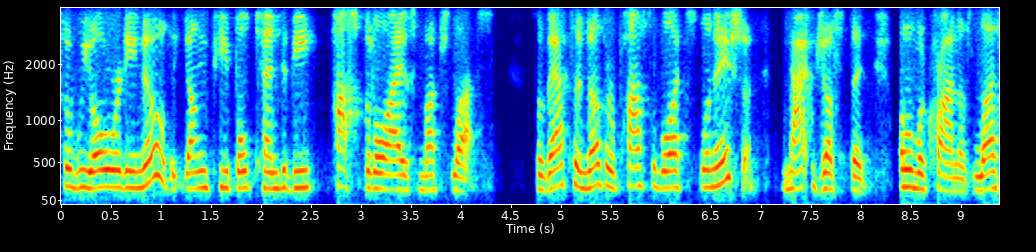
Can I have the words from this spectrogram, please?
So we already know that young people tend to be hospitalized much less. So that's another possible explanation. Not just that Omicron is less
